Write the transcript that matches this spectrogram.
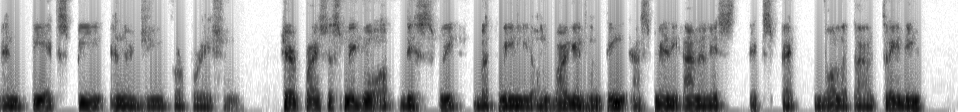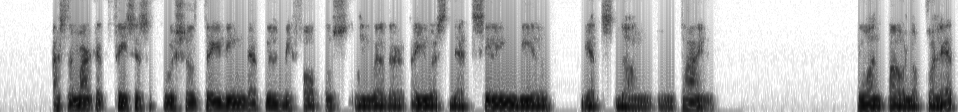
and PXP Energy Corporation. Share prices may go up this week, but mainly on bargain hunting as many analysts expect volatile trading as the market faces a crucial trading that will be focused on whether a U.S. debt ceiling deal gets done in time. Juan Paolo Colet,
